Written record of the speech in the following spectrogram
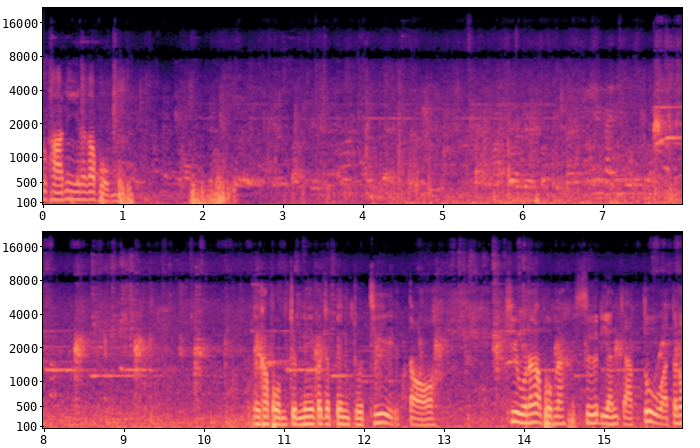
สถานีนะครับผม นี่ครับผมจุดนี้ก็จะเป็นจุดที่ต่อคิวนะครับผมนะซื้อเหรียญจากตู้อัตโน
